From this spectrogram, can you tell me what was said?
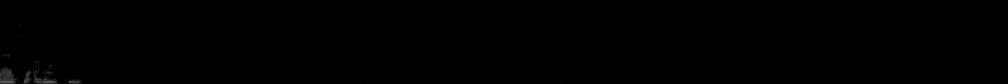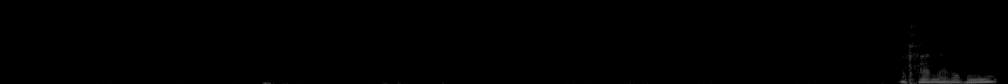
Sluit je ogen. We gaan naar het nu.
